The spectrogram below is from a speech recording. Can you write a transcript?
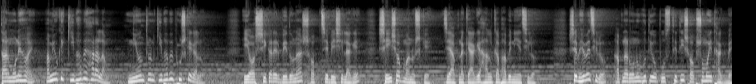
তার মনে হয়, আমি ওকে কীভাবে হারালাম? নিয়ন্ত্রণ কীভাবে ফুসকে গেল? এই অস্বীকারের বেদনা সবচেয়ে বেশি লাগে সেই সব মানুষকে যে আপনাকে আগে হালকাভাবে নিয়েছিল। সে ভেবেছিল, আপনার অনুভূতি ও উপস্থিতি সবসময় থাকবে।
